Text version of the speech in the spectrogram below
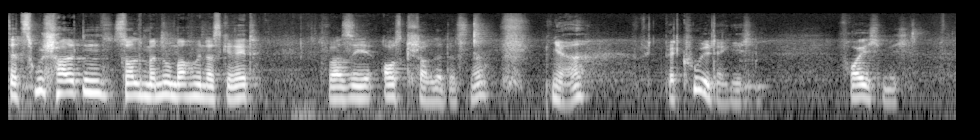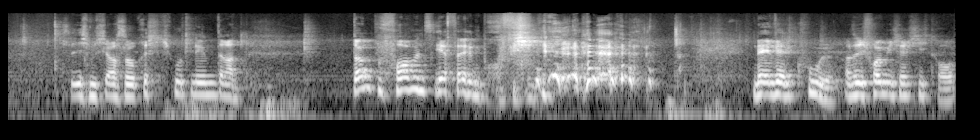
dazu schalten sollte man nur machen, wenn das Gerät quasi ausgeschaltet ist. Ne? Ja, wird, wird cool, denke ich. Freue ich mich. Sehe ich mich auch so richtig gut nebendran. Dank Performance eher Felgenprofi. ne, wird cool. Also ich freue mich richtig drauf.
